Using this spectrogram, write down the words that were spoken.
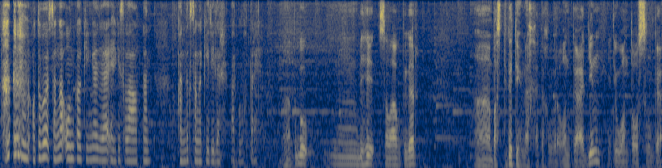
Отобы саңа онка кеңе дә әйге салағытнан қандық саңа керилер бар болуқтары. Аты бұл бихи салағытыгар бастығы түймәк әті қылбыр. Онка один, әті он тоғысылға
